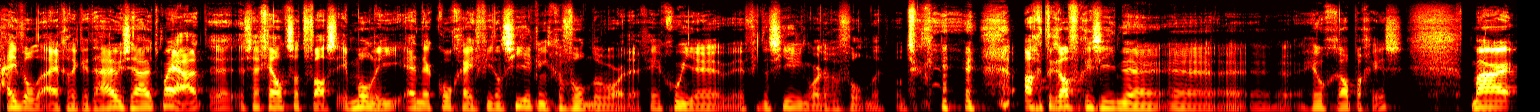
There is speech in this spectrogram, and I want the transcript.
Hij wilde eigenlijk het huis uit. Maar ja, eh, zijn geld zat vast in Molly. En er kon geen financiering gevonden worden. Geen goede eh, financiering worden gevonden. Wat natuurlijk achteraf gezien uh, uh, heel grappig is. Maar,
